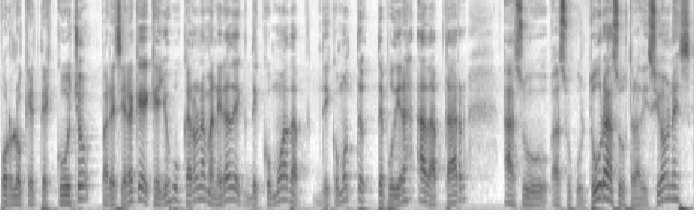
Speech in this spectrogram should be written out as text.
por lo que te escucho, pareciera que, ellos buscaron la manera de, cómo, de cómo te, pudieras adaptar a su, a su cultura, a sus tradiciones,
